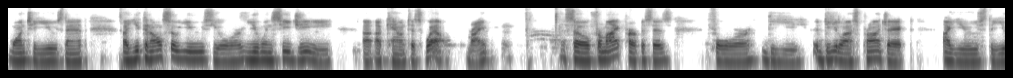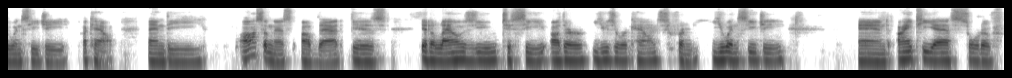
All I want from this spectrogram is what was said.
want to use that. Uh, you can also use your UNCG uh, account as well, right? So for my purposes, for the DLOS project, I use the UNCG account. And the awesomeness of that is it allows you to see other user accounts from UNCG and ITS sort of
